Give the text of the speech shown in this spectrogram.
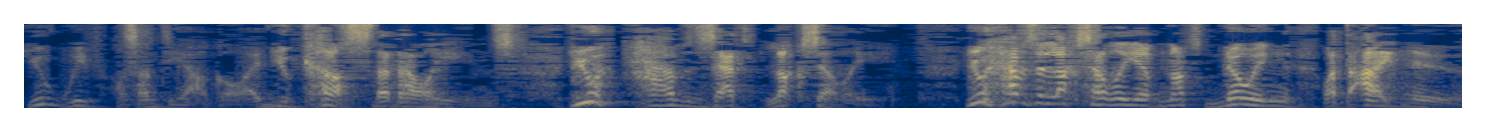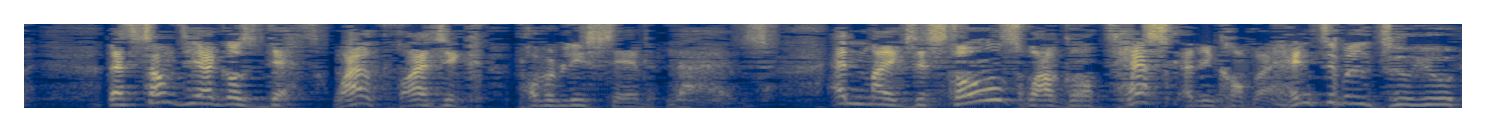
You weep for Santiago, and you curse the Marines. You have that luxury. You have the luxury of not knowing what I knew. That Santiago's death, while tragic, probably saved lives. And my existence, while grotesque and incomprehensible to you,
